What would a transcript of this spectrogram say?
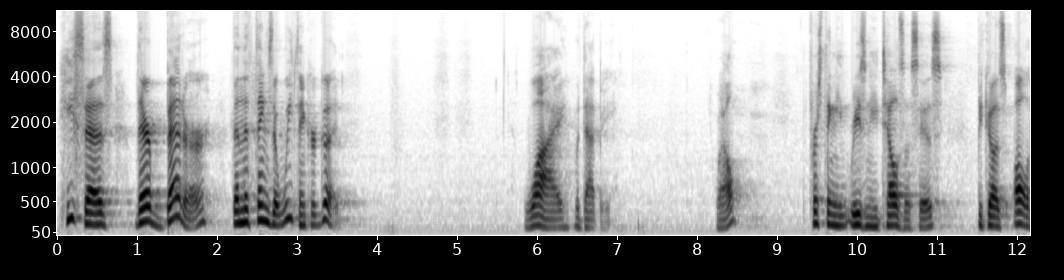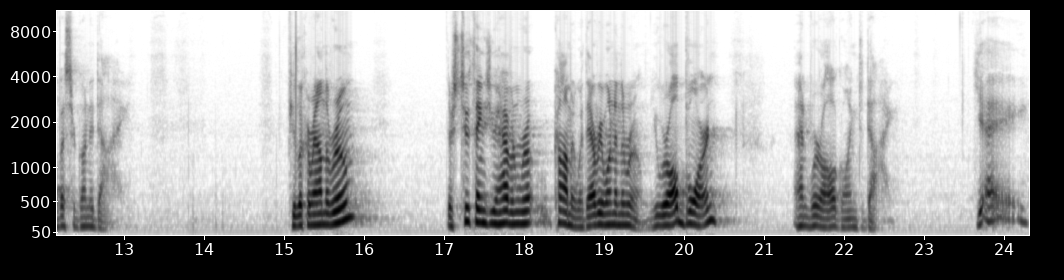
he says they're better than the things that we think are good. Why would that be? Well, the first thing reason he tells us is because all of us are going to die. If you look around the room, there's two things you have in common with everyone in the room. You were all born, and we're all going to die. Yay!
